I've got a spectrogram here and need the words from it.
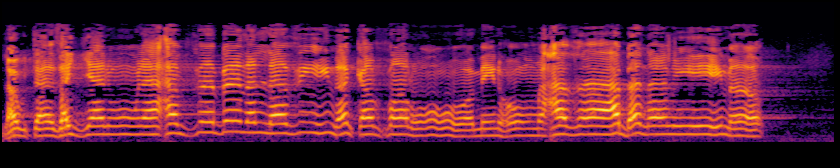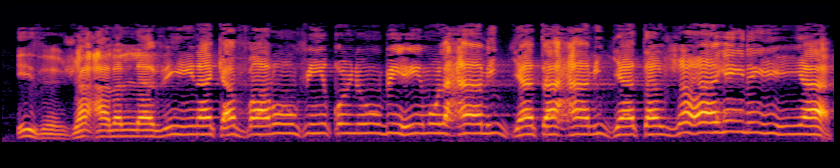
لو تزينوا لعذبنا الذين كفروا منهم عذابا أليما. إذ جعل الذين كفروا في قلوبهم الحامية حامية الجاهلية.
